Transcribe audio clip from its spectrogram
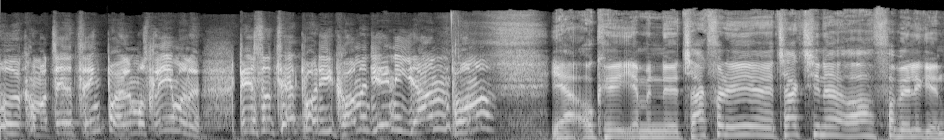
noget og kommer til at tænke på alle muslimerne. Det er så tæt på, at de er kommet ind i hjernen på mig. Ja, okay. Jamen, øh, tak for det. Øh, tak, Tina, og farvel igen.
